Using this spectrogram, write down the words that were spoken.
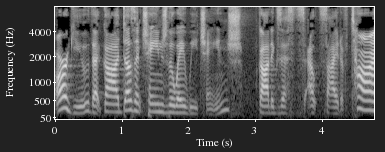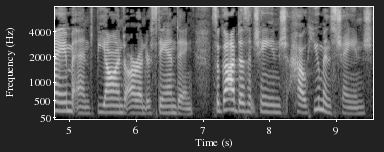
argue that God doesn't change the way we change. God exists outside of time and beyond our understanding. So God doesn't change how humans change,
